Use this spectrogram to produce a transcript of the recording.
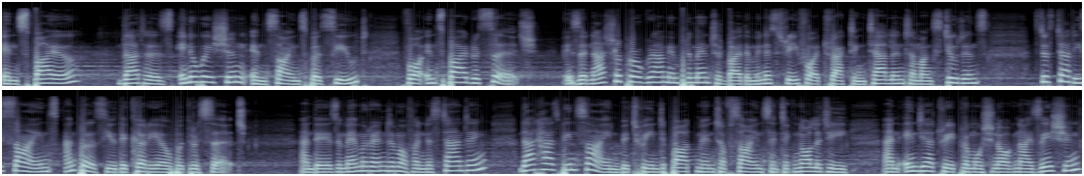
Inspire, that is Innovation in Science Pursuit for Inspired Research, is a national program implemented by the Ministry for attracting talent among students to study science and pursue their career with research. And there is a memorandum of understanding that has been signed between Department of Science and Technology and India Trade Promotion Organization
